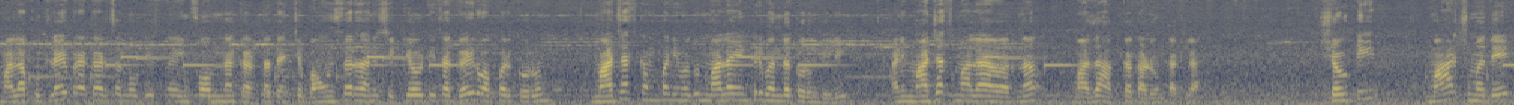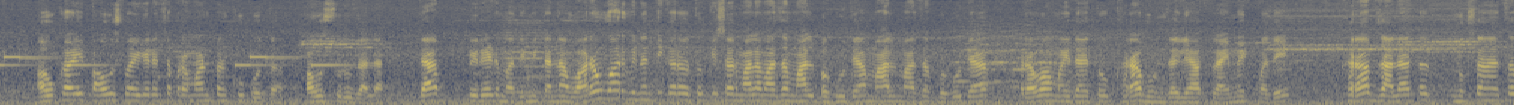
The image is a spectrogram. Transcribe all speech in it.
मला कुठल्याही प्रकारचं नोटीस इन्फॉर्म न करता त्यांचे बाउन्सर्स आणि सिक्युरिटीचा गैरवापर करून माझ्याच कंपनीमधून मला एंट्री बंद करून दिली आणि माझ्याच मालावरनं माझा हक्क काढून टाकला. शेवटी मार्चमध्ये अवकाळी पाऊस वगैरेचं प्रमाण पण खूप होतं. पाऊस सुरू झाला. त्या पिरियडमध्ये मी त्यांना वारंवार विनंती करत होतो की सर मला माझा माल बघू द्या. माल माझा बघू द्या. रवा मैदा आहे तो खराब होऊन जाईल ह्या क्लायमेटमध्ये खराब झाला तर नुकसानाचं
